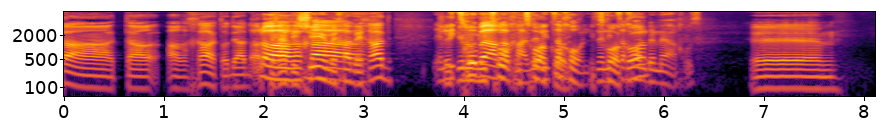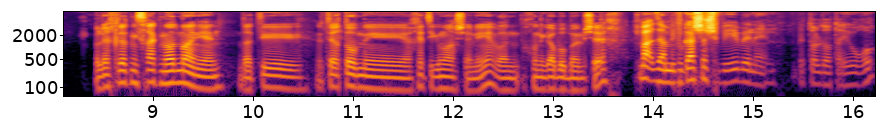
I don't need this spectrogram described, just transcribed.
את ההערכה, אתה יודע, לא, לא, הערכה... 90, 1-1, הם ניצחו בהערכה, זה ניצחון, זה ניצחון ב-100%. הולך להיות משחק מאוד מעניין, לדעתי יותר טוב מהחצי גמר השני, אבל אנחנו ניגע בו בהמשך. תשמע, זה המפגש השביעי ביניהן בתולדות היורו.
